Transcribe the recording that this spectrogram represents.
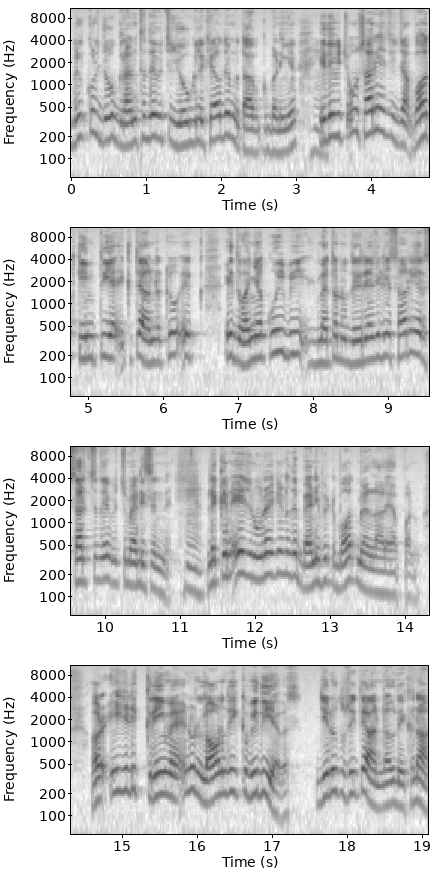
ਬਿਲਕੁਲ ਜੋ ਗ੍ਰੰਥ ਦੇ ਵਿੱਚ ਯੋਗ ਲਿਖਿਆ ਉਹਦੇ ਮੁਤਾਬਕ ਬਣੀ ਆ। ਇਹਦੇ ਵਿੱਚ ਉਹ ਸਾਰੀਆਂ ਚੀਜ਼ਾਂ ਬਹੁਤ ਕੀਮਤੀ ਹੈ ਇੱਕ ਧਿਆਨ ਰੱਖਿਓ ਇੱਕ ਇਹ ਦਵਾਈਆਂ ਕੋਈ ਵੀ ਮੈਂ ਤੁਹਾਨੂੰ ਦੇ ਰਿਹਾ ਜਿਹੜੀਆਂ ਸਾਰੀਆਂ ਰਿਸਰਚ ਦੇ ਵਿੱਚ ਮੈਡੀਸਿਨ ਨੇ। ਲੇਕਿਨ ਇਹ ਜ਼ਰੂਰ ਹੈ ਕਿ ਇਹਨਾਂ ਦੇ ਬੈਨੀਫਿਟ ਬਹੁਤ ਮਿਲਣ ਵਾਲੇ ਆਪਾਂ ਨੂੰ। ਔਰ ਇਹ ਜਿਹੜੀ ਕਰੀਮ ਹੈ ਇਹਨੂੰ ਲਾਉਣ ਦੀ ਇੱਕ ਵਿਧੀ ਹੈ ਬਸ। ਜਿਹਨੂੰ ਤੁਸੀਂ ਧਿਆਨ ਨਾਲ ਦੇਖਣਾ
